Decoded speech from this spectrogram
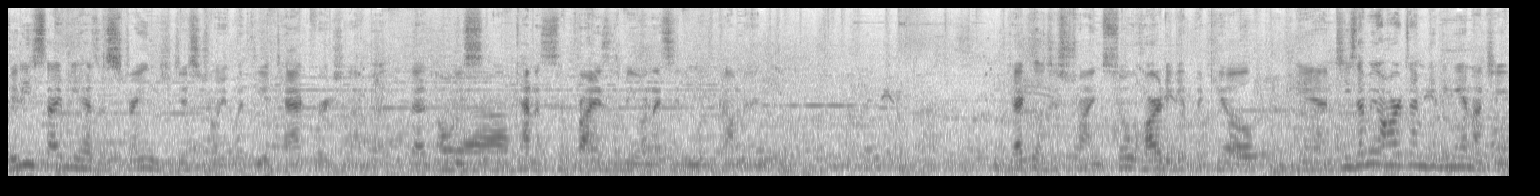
Diddy's side B has a strange disjoint with the attack version of it. That always Yeah. kind of surprises me when I see the move coming. Jackal is just trying so hard to get the kill, and he's having a hard time getting in on Sheik.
